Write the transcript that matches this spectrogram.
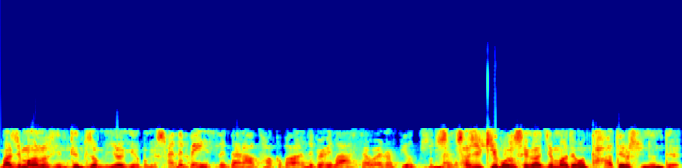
마지막으로 힌트 좀 이야기해 보겠습니다. And the basic that I'll talk about in the very last hour at our field team 사- message. 사실 기본 세 가지만 되면 다 될 수 있는데,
